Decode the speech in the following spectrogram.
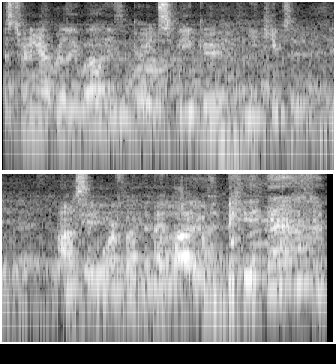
It's turning out really well. He's a great speaker, and he keeps it honestly more fun than I thought it would be.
